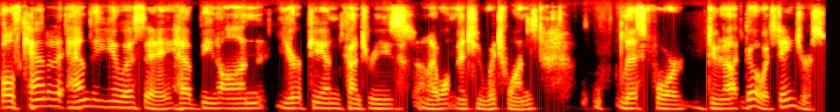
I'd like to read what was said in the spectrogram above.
both Canada and the USA have been on European countries, and I won't mention which ones, list for do not go. It's dangerous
